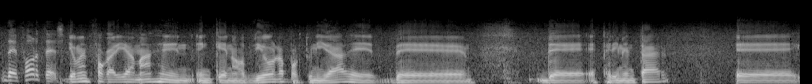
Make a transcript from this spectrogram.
de Fortes. Yo me enfocaría más en, en que nos dio la oportunidad de, de- de experimentar eh,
